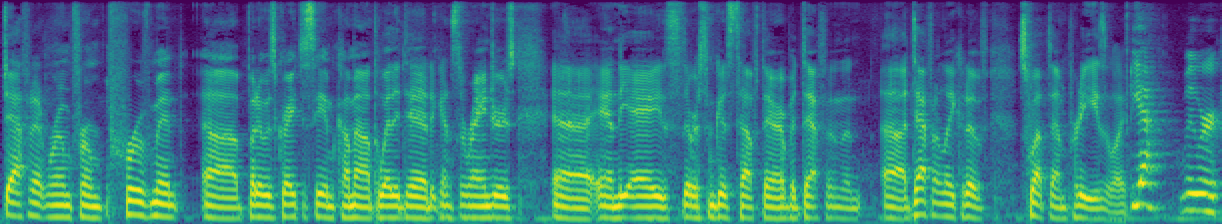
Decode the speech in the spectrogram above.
definite room for improvement. Uh, but it was great to see him come out the way they did against the Rangers uh, and the A's. There was some good stuff there, but definitely, uh, definitely could have swept them pretty easily. Yeah, we were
